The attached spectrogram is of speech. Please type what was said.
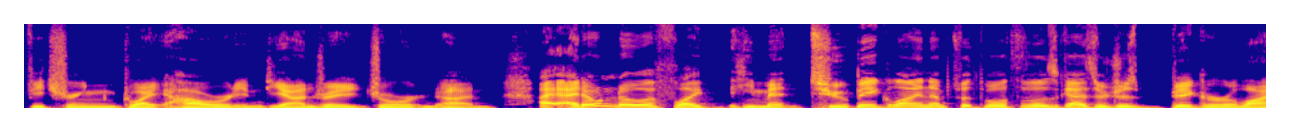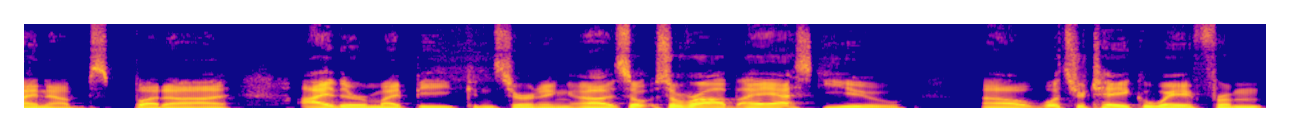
featuring Dwight Howard and DeAndre Jordan. Uh, I, I, don't know if like he meant two big lineups with both of those guys or just bigger lineups, but uh, either might be concerning. Uh, so, so Rob, I ask you, uh, what's your takeaway from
